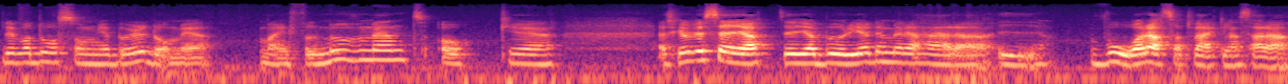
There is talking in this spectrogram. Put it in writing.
det var då som jag började då med Mindful Movement och eh, jag skulle vilja säga att jag började med det här eh, i våras, att verkligen så här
